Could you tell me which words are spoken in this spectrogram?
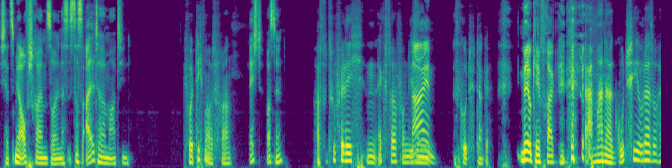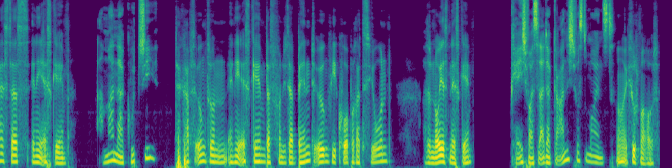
Ich hätte es mir aufschreiben sollen. Das ist das Alter, Martin. Ich wollte dich mal was fragen. Echt? Was denn? Hast du zufällig ein extra von diesem... Nein. Gut, danke. Nee, okay, frag. Amanaguchi oder so heißt das NES-Game. Amanaguchi? Da gab es irgend so ein NES-Game, das von dieser Band irgendwie Kooperation, also neues NES-Game. Okay, ich weiß leider gar nicht, was du meinst. Oh, ich such's mal raus.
